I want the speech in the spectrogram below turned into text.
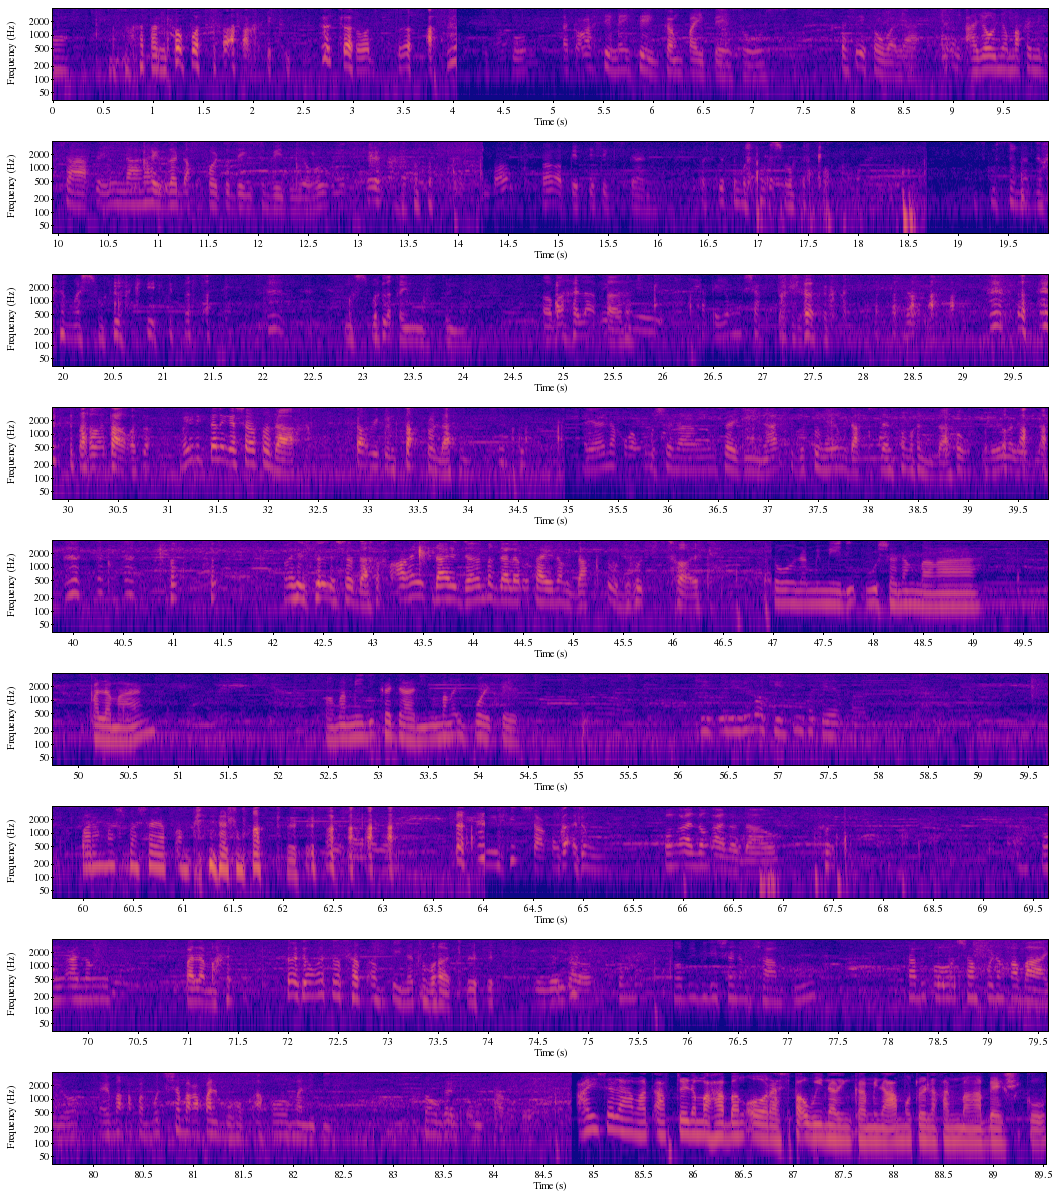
mas matanda pa sa akin. Charot. Diyos ko, ito kasi may save kang 5 pesos. Kasi ito wala. Ayaw niya makinig sa akin. Na-high blood ako for today's video. Ito? Oo, 56 yan. Mas gusto ba mas malaki? Mas gusto na daw mas malaki. mas malaki yung gusto niya. Oh, bahala ka. Eh, yung sakto lang. Tawa-tawa. Mahilig talaga siya sa ducks. Sabi ko, sakto lang. Ayan, nakuha ko siya ng sardinas. Gusto niya yung ducks na naman daw. Hindi, maliit lang. Mahilig talaga siya duck. Okay, dahil dyan, maglalaro tayo ng ducks o Dudes Char. So, namimili po siya ng mga palaman. O, mamili ka dyan, yung mga imported. Cheese. Inisip ko cheese sa peanut butter. Parang mas masarap ang peanut butter. Pili siya kung anong kung anong ano daw. kung anong palaman. So, mas masarap ang peanut butter. Yung ganito. oh. So, bibili siya ng shampoo. Sabi ko, shampoo ng kabayo. Eh, makapagbuti siya makapalbuhok. Ako, manipis. So, ganitong shampoo. Ay, salamat. After ng mahabang oras, pauwi na rin kami. Nakamotor lang kami mga beshi ko.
